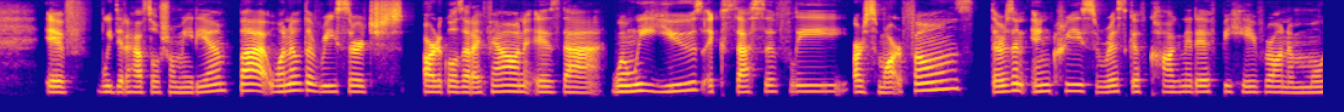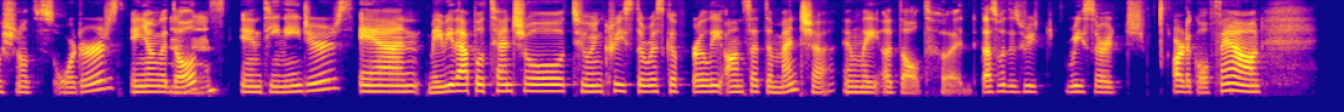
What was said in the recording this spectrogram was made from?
if we didn't have social media. But one of the research articles that I found is that when we use excessively our smartphones, there's an increased risk of cognitive, behavioral, and emotional disorders in young mm-hmm. adults, in teenagers, and maybe that potential to increase the risk of early onset dementia in late adulthood. That's what this re- research article found.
